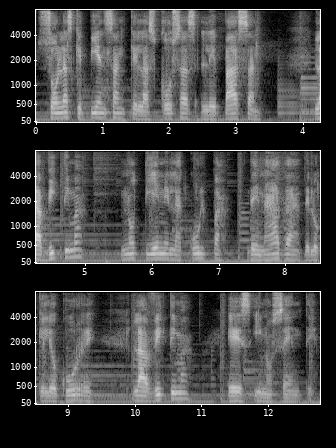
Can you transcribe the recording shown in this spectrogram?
son las que piensan que las cosas le pasan. La víctima no tiene la culpa de nada de lo que le ocurre. La víctima es inocente.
